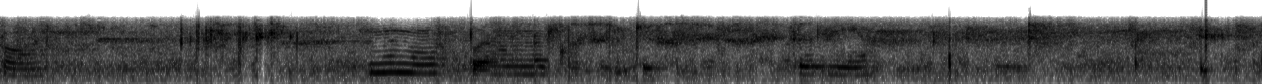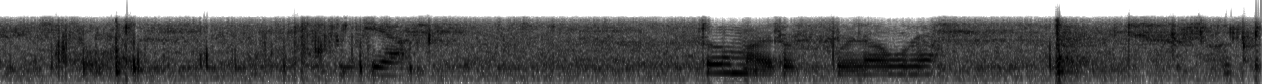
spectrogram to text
son? No, no, para una cosa que quiero hacer. Está bien. Ya. Toma, Laura. Ok.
